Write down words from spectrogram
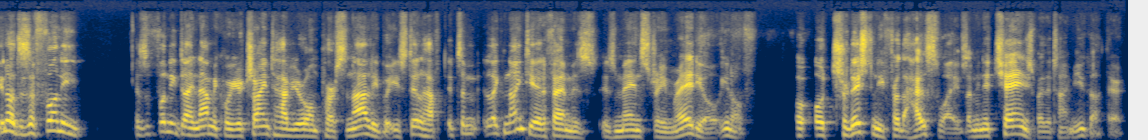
you know, there's a funny there's a funny dynamic where you're trying to have your own personality, but you still have it's a, like 98 FM is is mainstream radio, you know, or, or, traditionally for the housewives. I mean, it changed by the time you got there,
